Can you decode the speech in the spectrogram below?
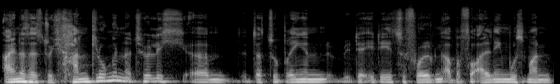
einerseits durch Handlungen natürlich ähm, dazu bringen, der Idee zu folgen, aber vor allen Dingen muss man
